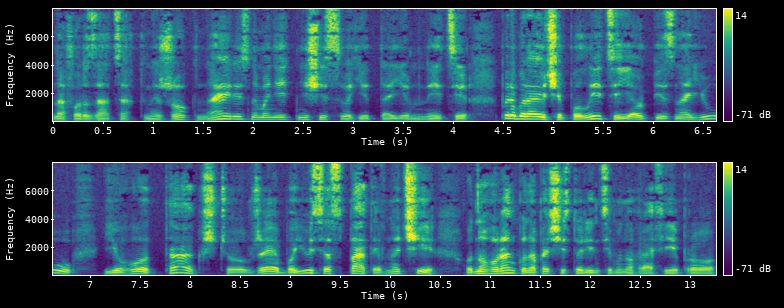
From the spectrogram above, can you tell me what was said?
на форзацах книжок найрізноманітніші свої таємниці. Перебираючи полиці, я впізнаю його так, що вже боюся спати вночі. Одного ранку на першій сторінці монографії про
